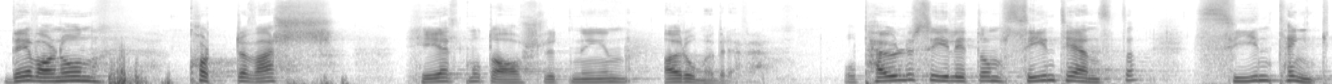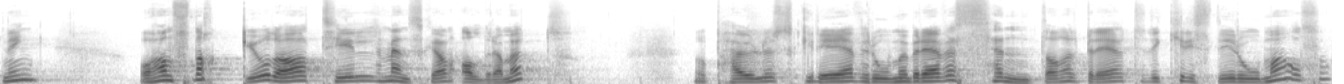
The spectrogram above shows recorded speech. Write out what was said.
Det var noen korte vers helt mot avslutningen av romerbrevet. Og Paulus sier litt om sin tjeneste, sin tenkning. Og han snakker jo da til mennesker han aldri har møtt. Når Paulus skrev romerbrevet, sendte han et brev til de kristne i Roma. altså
